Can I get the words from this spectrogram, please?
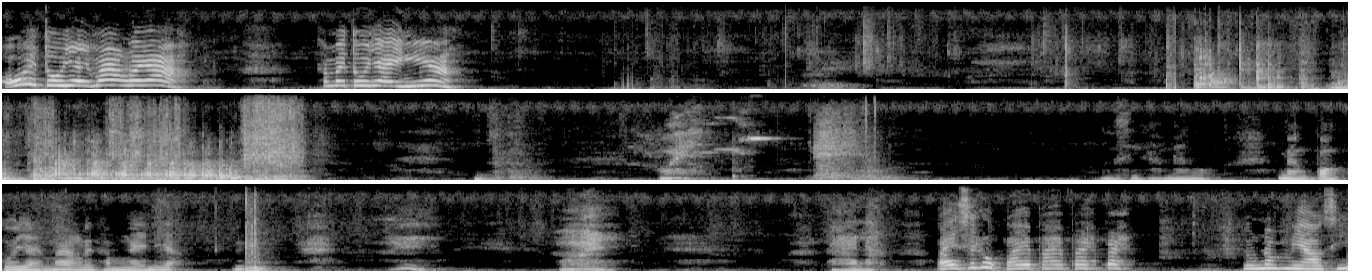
โอ้ยตัวใหญ่มากเลยอะทำไมตัวใหญ่อย่างเงี้ยโอ้ย ดูสิคะแมงป่องแมงป่องตัวใหญ่มากเลยทำไงเนี่ยเฮ้ยตายละไปสิลูกไปไปไปไปดูน้องแมวสิ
